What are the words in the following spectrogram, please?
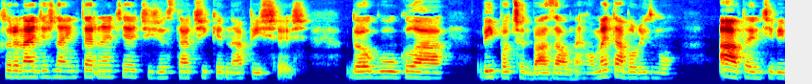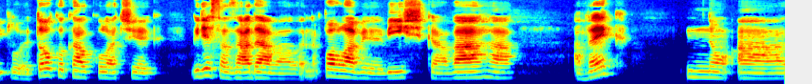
ktoré nájdeš na internete, čiže stačí, keď napíšeš do Google výpočet bazálneho metabolizmu a ten ti vypluje toľko kalkulačiek, kde sa zadáva len pohlavie, výška, váha a vek. No a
